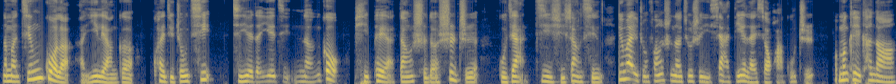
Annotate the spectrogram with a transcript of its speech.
那么经过了啊一两个会计周期，企业的业绩能够匹配啊当时的市值，股价继续上行。另外一种方式呢，就是以下跌来消化估值。我们可以看到啊，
